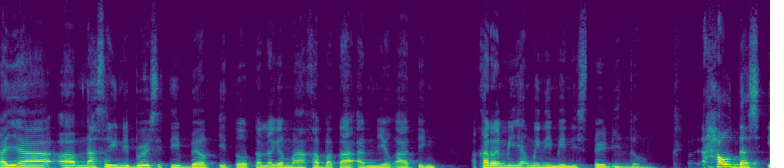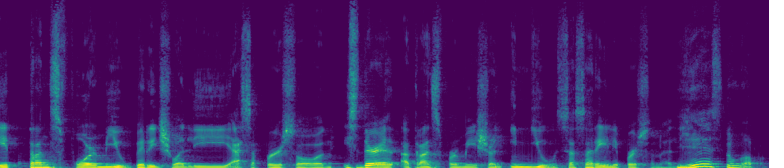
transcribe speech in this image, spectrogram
Kaya um, nasa university belt ito talaga mga kabataan yung ating karamihang mini-minister dito. How does it transform you spiritually as a person? Is there a, transformation in you sa sarili, personally? Yes,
